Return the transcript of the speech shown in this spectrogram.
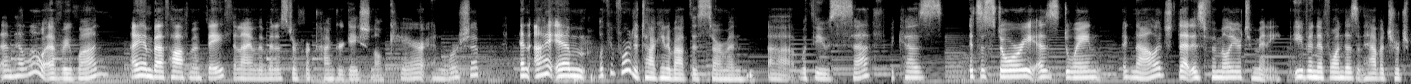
and hello, everyone. I am Beth Hoffman Faith, and I am the Minister for Congregational Care and Worship. And I am looking forward to talking about this sermon uh, with you, Seth, because it's a story, as DeWayne acknowledged, that is familiar to many. Even if one doesn't have a church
